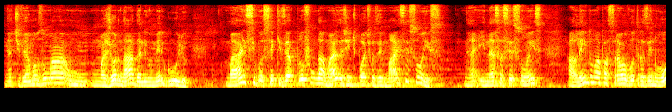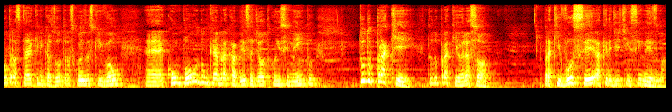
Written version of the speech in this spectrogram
né? tivemos uma, um, uma jornada ali, um mergulho. Mas se você quiser aprofundar mais, a gente pode fazer mais sessões. Né? E nessas sessões, além do mapa astral, eu vou trazendo outras técnicas, outras coisas que vão é, compondo um quebra-cabeça de autoconhecimento. Tudo para quê? Tudo para quê? Olha só. Para que você acredite em si mesma.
